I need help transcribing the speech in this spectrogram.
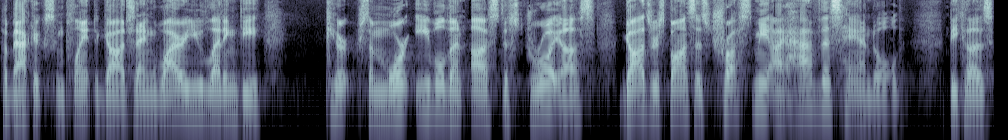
Habakkuk's complaint to God saying, Why are you letting the some more evil than us destroy us? God's response is, Trust me, I have this handled because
